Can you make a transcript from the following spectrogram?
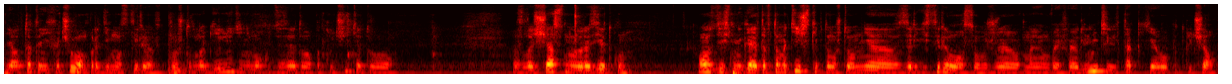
Я вот это и хочу вам продемонстрировать, потому что многие люди не могут из-за этого подключить эту злосчастную розетку. Он здесь мигает автоматически, потому что у меня зарегистрировался уже в моем Wi-Fi удлинителе, так я его подключал.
